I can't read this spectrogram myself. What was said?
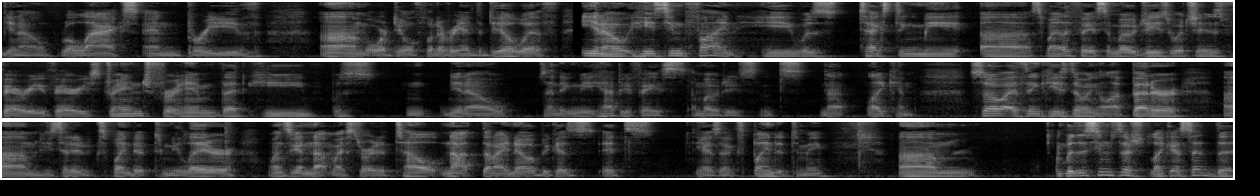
you know relax and breathe um, or deal with whatever he had to deal with. You know, he seemed fine. He was texting me uh, smiley face emojis, which is very, very strange for him that he was, you know, sending me happy face emojis. It's not like him. So I think he's doing a lot better. Um, he said he'd explained it to me later. Once again, not my story to tell. Not that I know because it's he hasn't explained it to me. Um, but this seems to, like I said, the,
